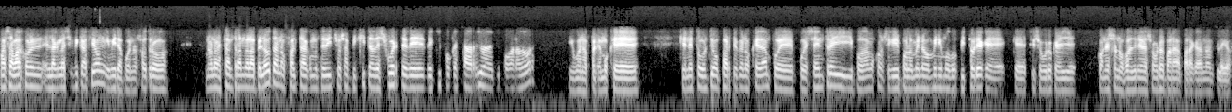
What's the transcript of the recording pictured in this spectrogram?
más abajo en, la clasificación. Y mira, pues nosotros no nos está entrando la pelota, nos falta, como te he dicho, esa pizquita de suerte de, equipo que está arriba, de equipo ganador. Y bueno, esperemos que, que en estos últimos partidos que nos quedan pues pues entre y podamos conseguir por lo menos mínimo dos victorias que, que estoy seguro que con eso nos valdría de sobra para, para quedarnos en playoff.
